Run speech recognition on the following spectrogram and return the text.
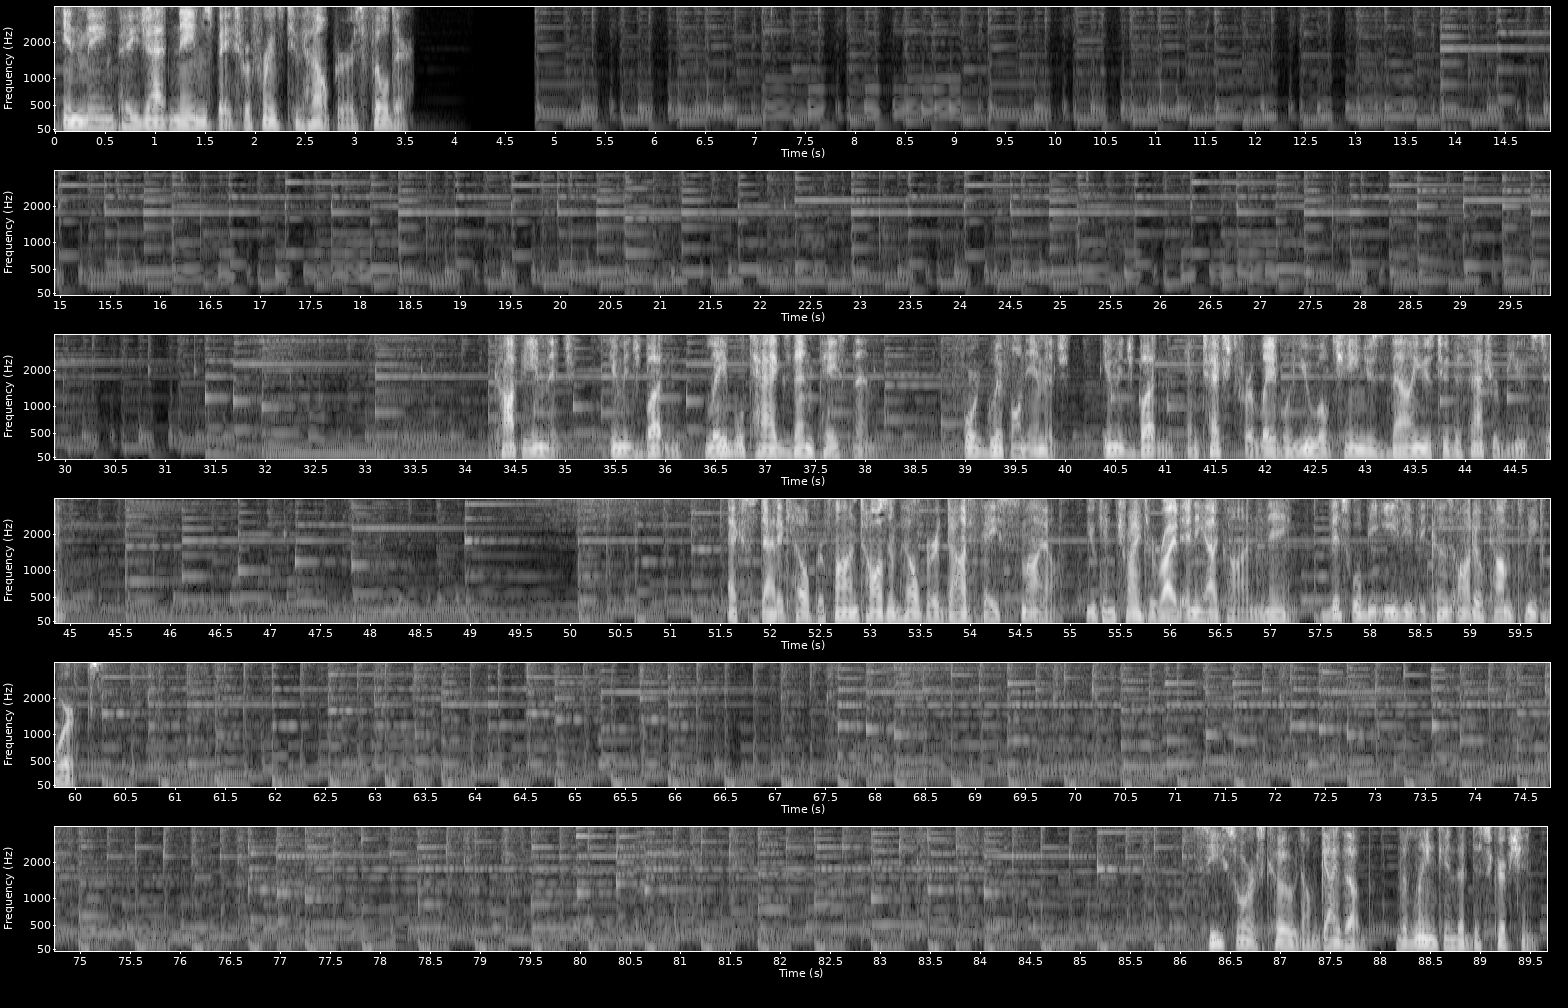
In main page add namespace reference to helpers folder. Copy image, image button, label tags then paste them. For glyph on image, image button and text for label you will changes values to this attributes to. X static helper font awesome helper dot face smile, you can try to write any icon name, this will be easy because autocomplete works. See source code on GitHub, the link in the description.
